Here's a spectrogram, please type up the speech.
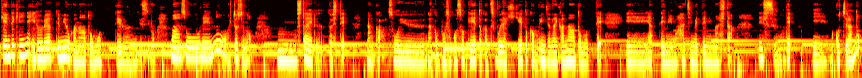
験的にねいろいろやってみようかなと思ってるんですよ。まあそれの一つのスタイルとしてなんかそういうなんかボソボソ系とかつぶやき系とかもいいんじゃないかなと思って、えー、やってみま始めてみました。ですので、えー、こちらの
